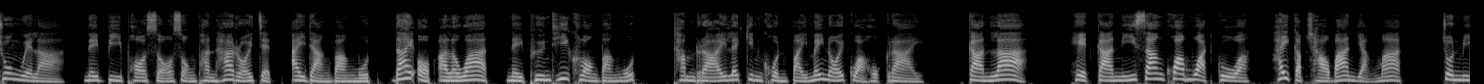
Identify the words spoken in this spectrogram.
ช่วงเวลาในปีพศ 2507 ไอด่างบางมุด ได้ออกอารวาสในพื้นที่คลองบางมุด ทำร้ายและกินคนไปไม่น้อยกว่า6ราย การล่า เหตุการณ์นี้สร้างความหวาดกลัวให้กับชาวบ้านอย่างมาก จนมี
